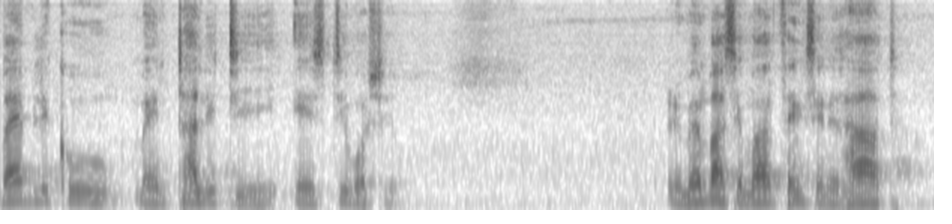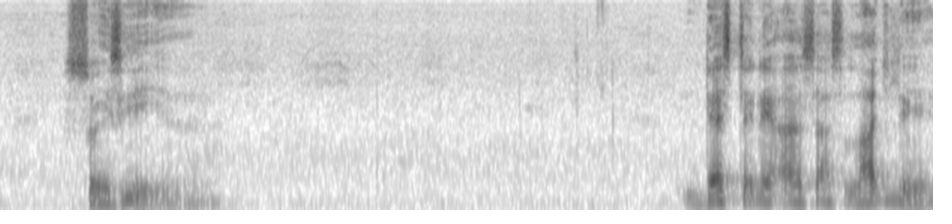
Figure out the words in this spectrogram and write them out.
biblical mentality in stewardship. Remember, as a man thinks in his heart, so is he. Destiny answers largely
